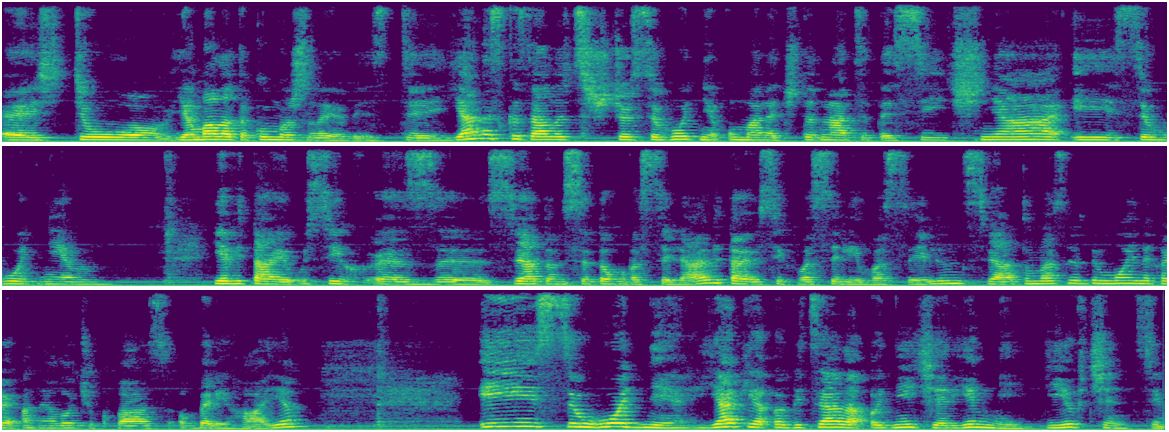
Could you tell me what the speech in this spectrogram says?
е, Що я мала таку можливість. Я не сказала, що сьогодні у мене 14 січня, і сьогодні я вітаю усіх е, з святом Святого Василя. Вітаю всіх Василів Василів. Святом вас, любі мої, нехай ангелочок вас оберігає. І сьогодні, як я обіцяла одній чарівній дівчинці,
